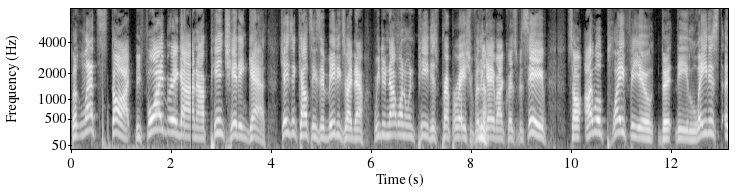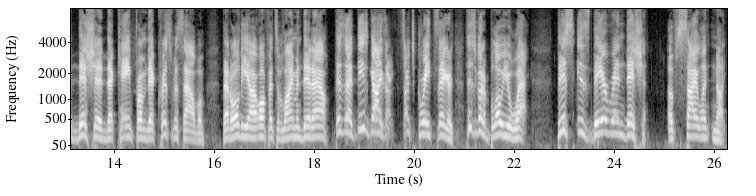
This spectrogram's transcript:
But let's start before I bring on our pinch hitting guest. Jason Kelce's in meetings right now. We do not want to impede his preparation for the No. game on Christmas Eve. So I will play for you the, the latest edition that came from their Christmas album that all the uh, offensive linemen did, Al. This, uh, these guys are such great singers. This is going to blow you away. This is their rendition of Silent Night.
